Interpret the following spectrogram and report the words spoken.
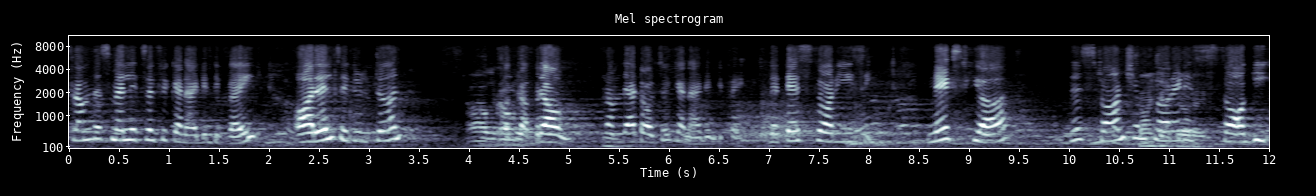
from the smell itself you can identify or else it will turn ah, brown. brown. From that also you can identify. The tests are easy. Next here, this strontium, Strontium chloride, is soggy.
